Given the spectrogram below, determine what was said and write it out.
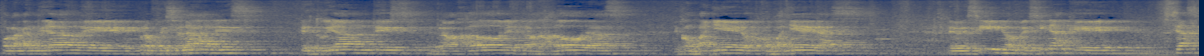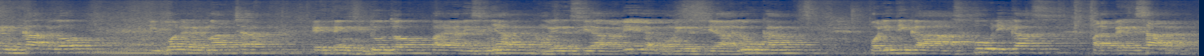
por la cantidad de profesionales, de estudiantes, de trabajadores, trabajadoras, de compañeros, compañeras, de vecinos, vecinas que se hacen cargo y ponen en marcha este instituto para diseñar, como bien decía Gabriela, como bien decía Luca, políticas públicas para pensar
